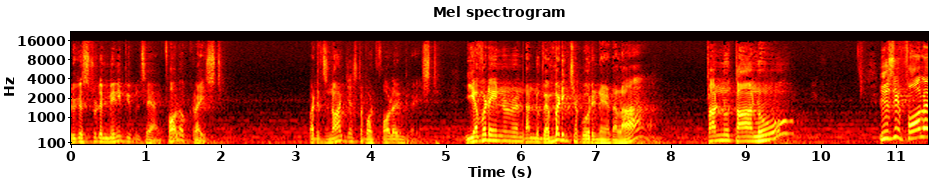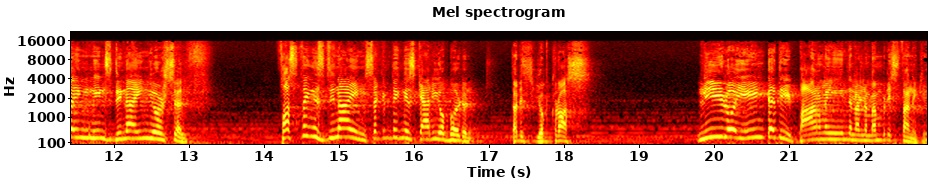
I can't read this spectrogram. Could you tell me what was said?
because today many people say I follow Christ but it's not just about following Christ ఎవడైనా నన్ను వెంబడించగోరిన ఎడలా? తన్ను తాను you see following means denying your self first thing is denying second thing is carry your burden that is your cross నీలో ఏంటది? భారమైంది నన్ను వెంబడిస్తానికి.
